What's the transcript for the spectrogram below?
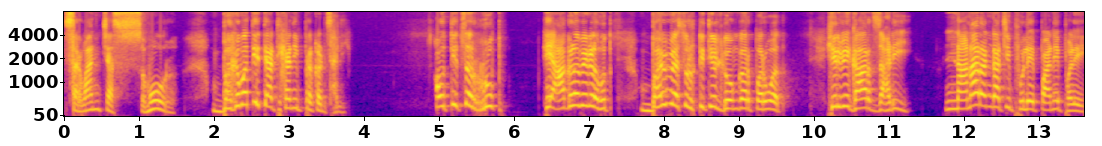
सर्वांच्या समोर भगवती त्या ठिकाणी प्रकट झाली. अहो तिचं रूप हे आगळं वेगळं होतं. भव्य सृष्टीतील डोंगर पर्वत हिरवीगार झाडी नाना रंगाची फुले पाने फळे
